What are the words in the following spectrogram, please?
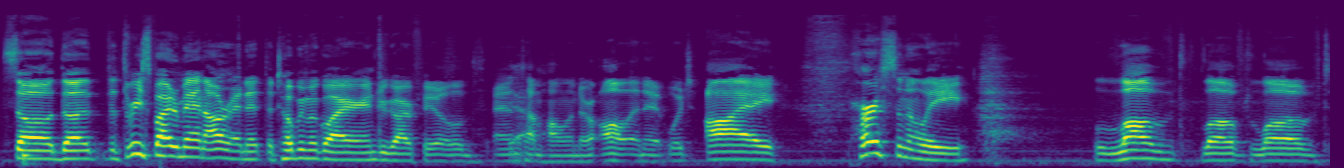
So the the three Spider Man are in it. The Tobey Maguire, Andrew Garfield, and Yeah. Tom Holland are all in it, which I personally loved, loved, loved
